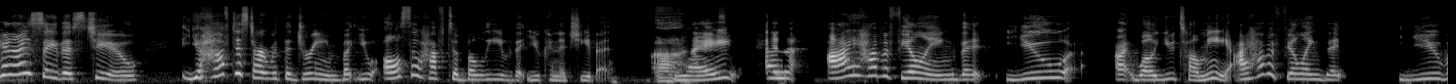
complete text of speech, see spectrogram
Can I say this too? You have to start with the dream, but you also have to believe that you can achieve it. Uh, right? And I have a feeling that you, I, well, you tell me, I have a feeling that you've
